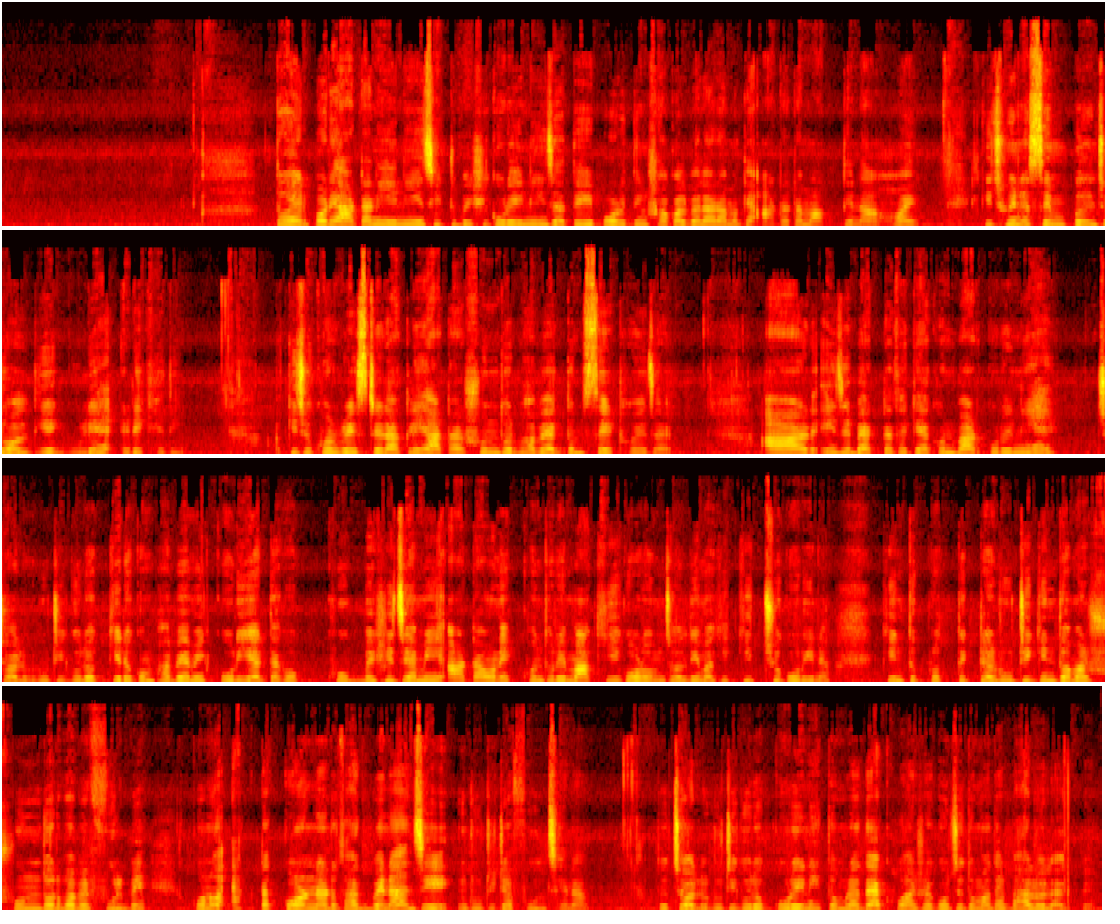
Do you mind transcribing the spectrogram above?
তো এরপরে আটা নিয়ে নিয়েছি, একটু বেশি করেই নিই যাতে পরের দিন সকালবেলা আর আমাকে আটাটা মাখতে না হয়। কিছুই না সিম্পল জল দিয়ে গুলে রেখে দিই। কিছুক্ষণ রেস্টে রাখলেই আটা সুন্দরভাবে একদম সেট হয়ে যায়। আর এই যে ব্যাগটা থেকে এখন বার করে নিয়ে চলো, রুটিগুলো কীরকমভাবে আমি করি? আর দেখো, খুব বেশি যে আমি আটা অনেকক্ষণ ধরে মাখি গরম জল দিয়ে মাখি কিচ্ছু করি না। কিন্তু প্রত্যেকটা রুটি কিন্তু আমার সুন্দরভাবে ফুলবে। কোনো একটা কর্নারও থাকবে না যে রুটিটা ফুলছে না। তো চলো, রুটিগুলো করে নিই। তোমরা দেখো, আশা করছি তোমাদের ভালো লাগবে।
